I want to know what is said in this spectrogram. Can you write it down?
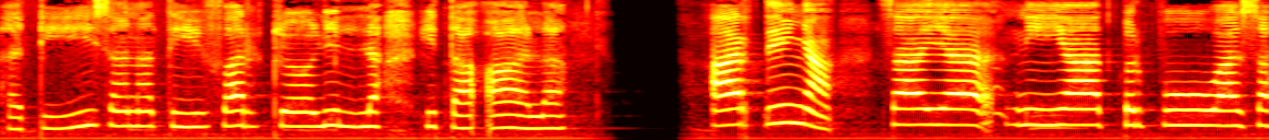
Hadi sanati fardolillahi ta'ala. Artinya saya niat berpuasa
